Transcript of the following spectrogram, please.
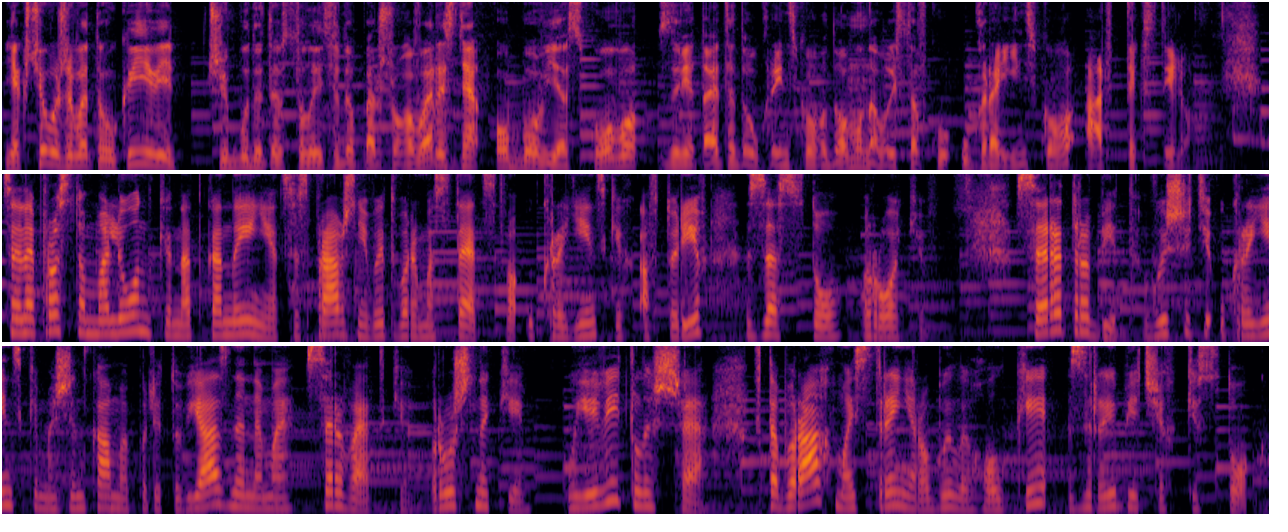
Якщо ви живете у Києві чи будете в столиці до 1 вересня, обов'язково завітайте до українського дому на виставку українського арт-текстилю. Це не просто малюнки на тканині, це справжні витвори мистецтва українських авторів за 100 років. Серед робіт вишиті українськими жінками-політов'язненими серветки, рушники. Уявіть лише в таборах майстрині робили голки з риб'ячих кісток,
